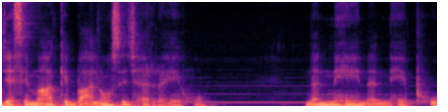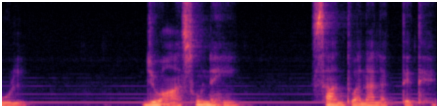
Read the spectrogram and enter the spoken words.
जैसे माँ के बालों से झर रहे हों। नन्हे नन्हे फूल, जो आँसू नहीं, सांत्वना लगते थे।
